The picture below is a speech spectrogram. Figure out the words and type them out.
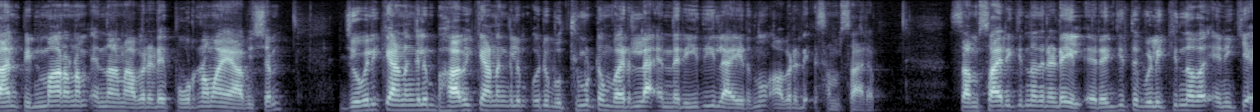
താൻ പിന്മാറണം എന്നാണ് അവരുടെ പൂർണമായ ആവശ്യം. ജോലിക്കാണെങ്കിലും ഭാവിക്കാണെങ്കിലും ഒരു ബുദ്ധിമുട്ടും വരില്ല എന്ന രീതിയിലായിരുന്നു അവരുടെ സംസാരം. സംസാരിക്കുന്നതിനിടയിൽ രഞ്ജിത്ത് വിളിക്കുന്നത് എനിക്ക്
